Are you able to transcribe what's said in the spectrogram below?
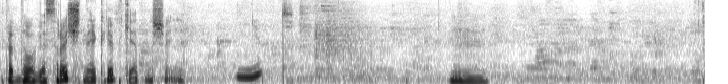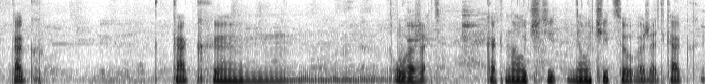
Это долгосрочные крепкие отношения. Нет. Мгм. Как как эм, уважать? Как научи- научиться уважать? Как э,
